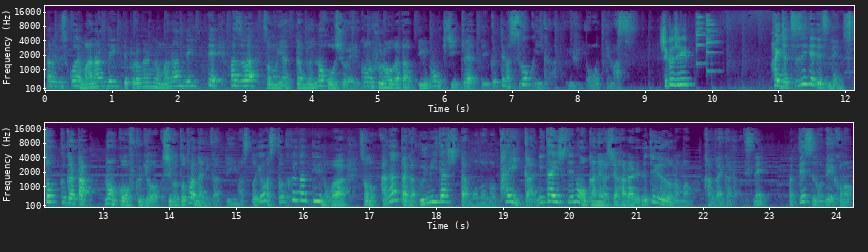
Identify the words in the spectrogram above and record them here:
なので、そこで学んでいって、プログラミングを学んでいって、まずはそのやった分の報酬を得る、このフロー型っていうのをきちんとやっていくっていうのはすごくいいかなというふうに思っています。しくじりはい、じゃあ続いてですね、ストック型のこう副業、仕事とは何かって言いますと、要はストック型っていうのは、そのあなたが生み出したものの対価に対してのお金が支払われるというようなまあ考え方ですね。ですので、この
